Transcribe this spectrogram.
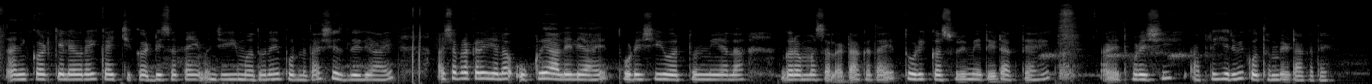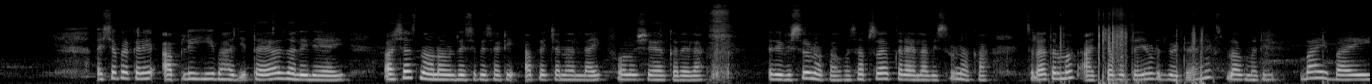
आणि कट केल्यावरही काही चिकट दिसत नाही म्हणजे ही मधूनही पूर्णतः शिजलेली आहे. अशा प्रकारे याला उकळी आलेली आहे. थोडीशी वरतून मी याला गरम मसाला टाकत आहे. थोडी कसुरी मेथी टाकते आहे. आणि थोडीशी आपली हिरवी कोथिंबीर टाकत आहे. अशा प्रकारे आपली ही भाजी तयार झालेली आहे. अशाच नवनवीन रेसिपीसाठी आपल्या चॅनल लाईक फॉलो शेअर करायला अरे विसरू नका व सबस्क्राईब करायला विसरू नका. चला तर मग आजच्या पुरतं एवढंच भेटूया नेक्स्ट ब्लॉगमध्ये. Bye bye.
